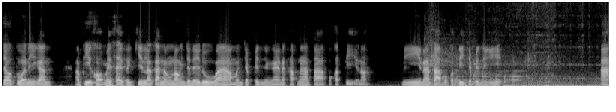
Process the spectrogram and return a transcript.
เจ้าตัวนี้กันอะพี่ขอไม่ใส่สกินแล้วกันน้องๆ จะได้ดูว่ามันจะเป็นยังไงนะครับ หน้าตาปกติเนาะนี่หน้าตาปกติจะเป็นอย่างนี้ อะ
